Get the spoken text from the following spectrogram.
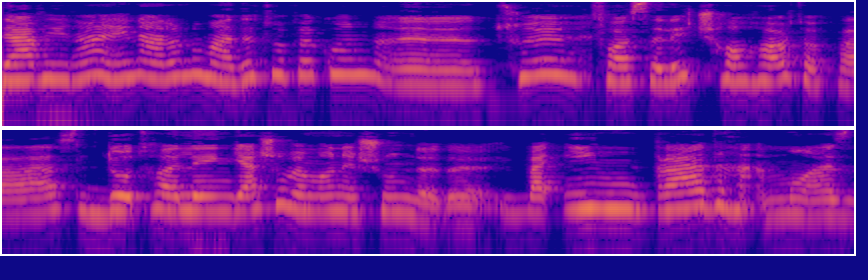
دقیقا این الان اومده تو فکر کن توی فاصله چهار تا فصل دوتا لنگه‌ش رو به ما نشون داده و اینقدر ما از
